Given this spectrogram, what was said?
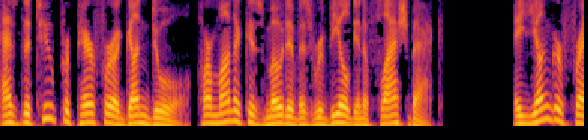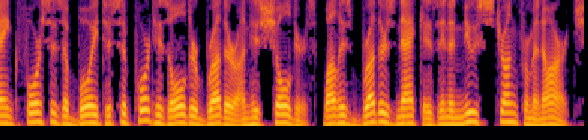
As the two prepare for a gun duel, Harmonica's motive is revealed in a flashback. A younger Frank forces a boy to support his older brother on his shoulders, while his brother's neck is in a noose strung from an arch.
